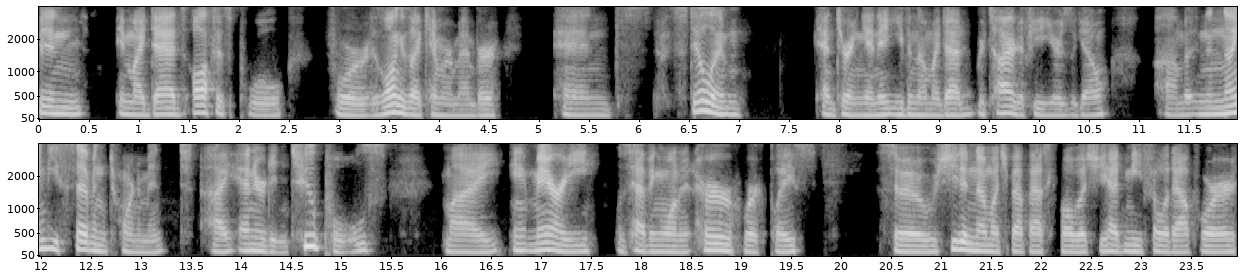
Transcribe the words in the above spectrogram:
been in my dad's office pool for as long as I can remember, and I still am entering in it, even though my dad retired a few years ago. Um, but in the 97 tournament, I entered in two pools. My Aunt Mary was having one at her workplace. So she didn't know much about basketball, but she had me fill it out for her.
